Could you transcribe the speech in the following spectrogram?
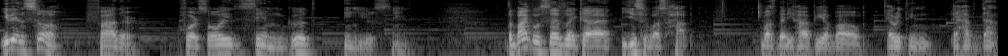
Even so, Father, for so it seemed good in your sin. The Bible says like uh, Jesus was happy, was very happy about everything they have done.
